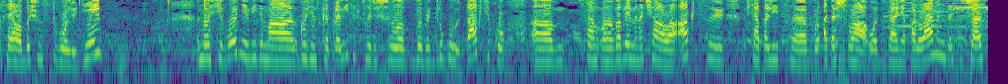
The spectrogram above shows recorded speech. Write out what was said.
стояло большинство людей. Но сегодня, видимо, грузинское правительство решило выбрать другую тактику. Сам, э, во время начала акции вся полиция отошла от здания парламента. Сейчас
